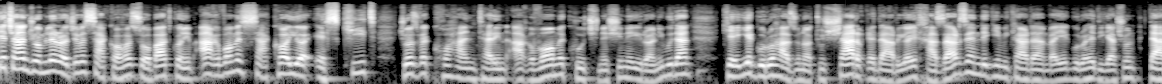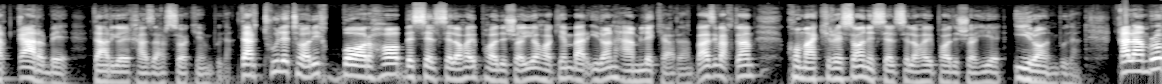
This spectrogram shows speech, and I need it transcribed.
یه چند جمله راجع به سکاها صحبت کنیم. اقوام سکا یا اسکیت جزو کهنترین اقوام کوچنشین ایرانی بودن که یه گروه از اونا تو شرق دریای خزر زندگی می‌کردن و یه گروه دیگهشون در غرب دریای خزر ساکن بودن. در طول تاریخ بارها به سلسله های پادشاهی حاکم بر ایران حمله کردند. بعضی وقتا هم کمک رسان سلسله های پادشاهی ایران بودن. قلمرو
